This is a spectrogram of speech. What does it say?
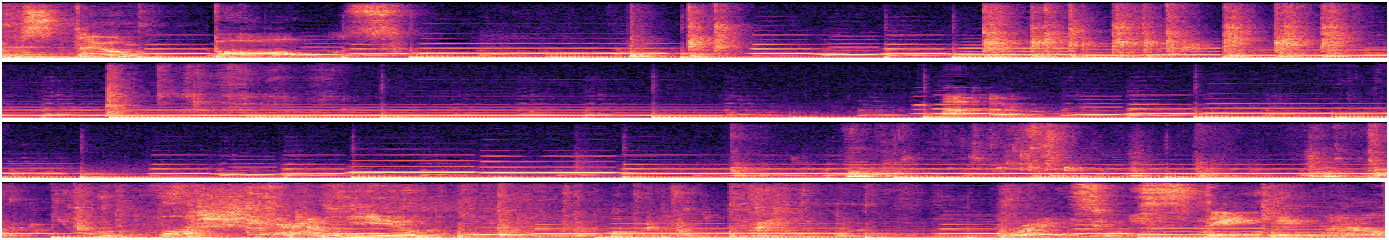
Like stale balls. Uh-oh. Flush, damn you! Brain's gonna be stinking now. Brilliant.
